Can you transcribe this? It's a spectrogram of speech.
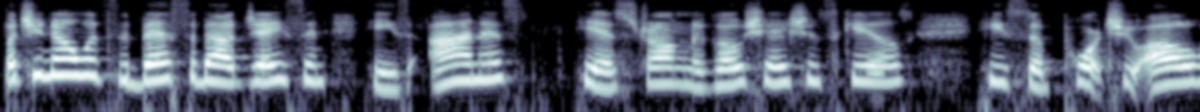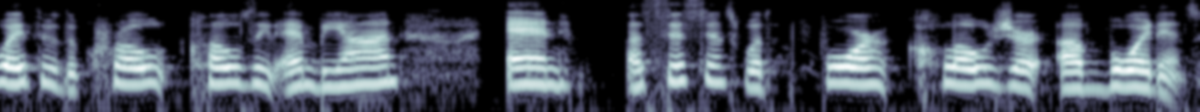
But you know what's the best about Jason? He's honest. He has strong negotiation skills. He supports you all the way through the closing and beyond and assistance with foreclosure avoidance.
